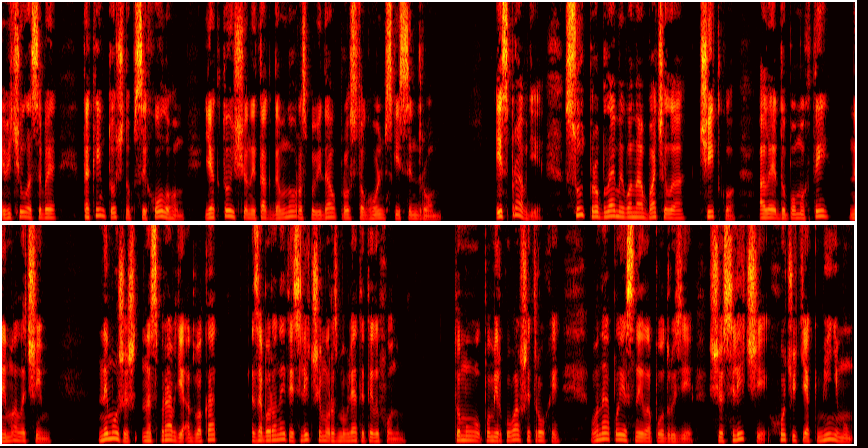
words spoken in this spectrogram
відчула себе таким точно психологом, як той, що не так давно розповідав про стокгольмський синдром. І справді, суть проблеми вона бачила чітко, але допомогти не мала чим. Не можеш насправді адвокат заборонити слідчому розмовляти телефоном. Тому, поміркувавши трохи, вона пояснила подрузі, що слідчі хочуть як мінімум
